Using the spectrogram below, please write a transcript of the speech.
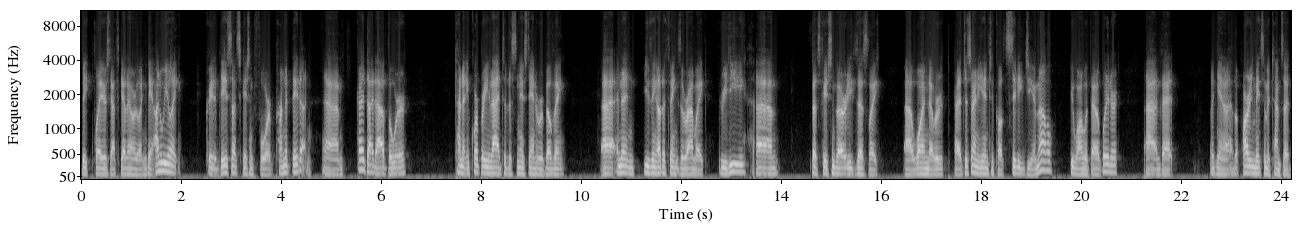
big players got together and were like, okay, how do we like create a data specification for permit data? Um, kind of died out, but we're kind of incorporating that into this new standard we're building. Uh, and then using other things around like 3D um, specifications that already exist, like uh, one that we're uh, just starting to get into called City GML. If you want to look that up later, uh, that again, I've already made some attempts at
